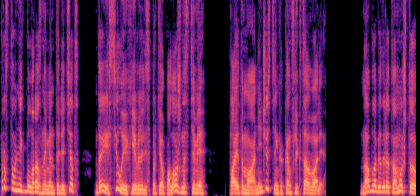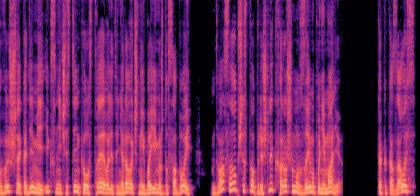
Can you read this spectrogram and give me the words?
просто у них был разный менталитет, да и силы их являлись противоположностями, поэтому они частенько конфликтовали. Но благодаря тому, что в Высшей Академии Икс они частенько устраивали тренировочные бои между собой, два сообщества пришли к хорошему взаимопониманию. Как оказалось,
